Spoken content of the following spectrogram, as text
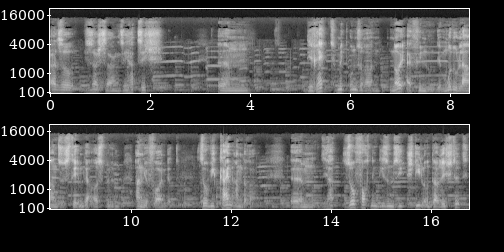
also, wie soll ich sagen, sie hat sich ähm, direkt mit unserer Neuerfindung, dem modularen System der Ausbildung, angefreundet so wie kein anderer. Ähm, sie hat sofort in diesem Stil unterrichtet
